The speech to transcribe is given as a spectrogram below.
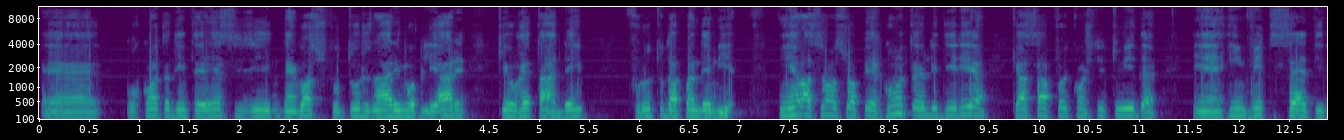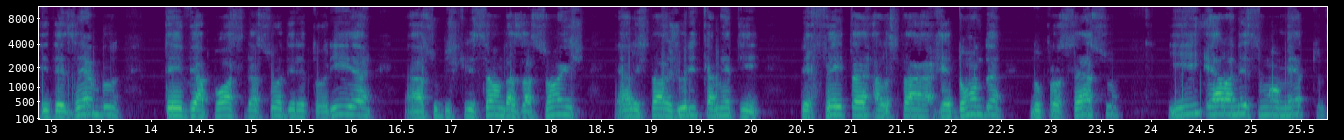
é, por conta de interesses e negócios futuros na área imobiliária que eu retardei fruto da pandemia. Em relação à sua pergunta, eu lhe diria que a SAF foi constituída em 27 de dezembro, teve a posse da sua diretoria, a subscrição das ações, ela está juridicamente perfeita, ela está redonda no processo e ela, nesse momento,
